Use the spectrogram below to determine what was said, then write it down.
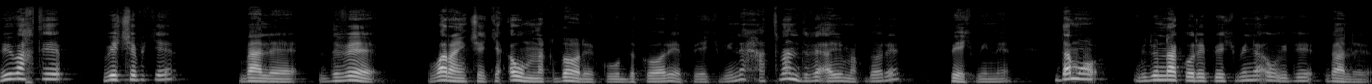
وی وقتی وی چه بکه؟ بله دوی ورنگ چه که او مقدار کودکاره پیک بینه حتما دوی او مقدار پیک بینه. دمو بدون نکاری پیش بینه او ایدی بله.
